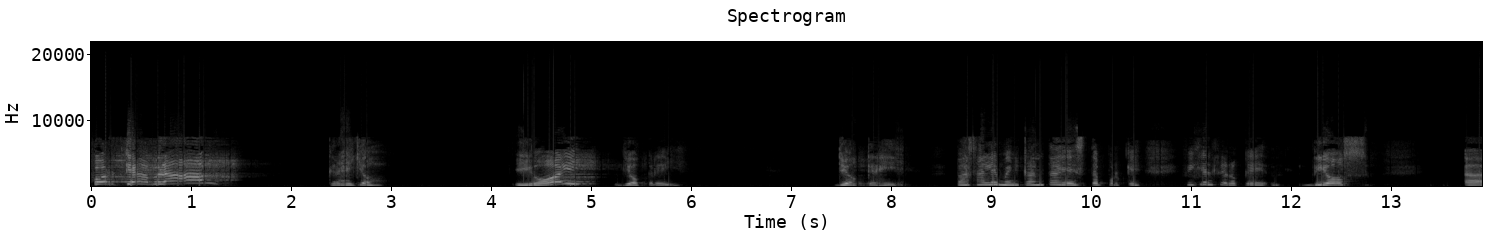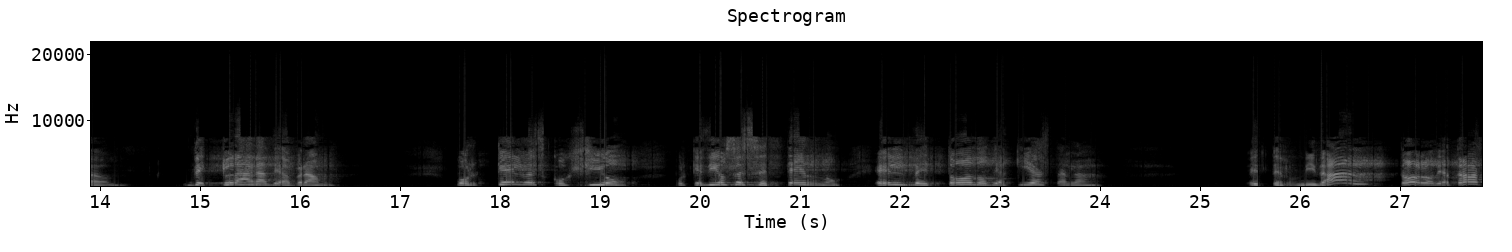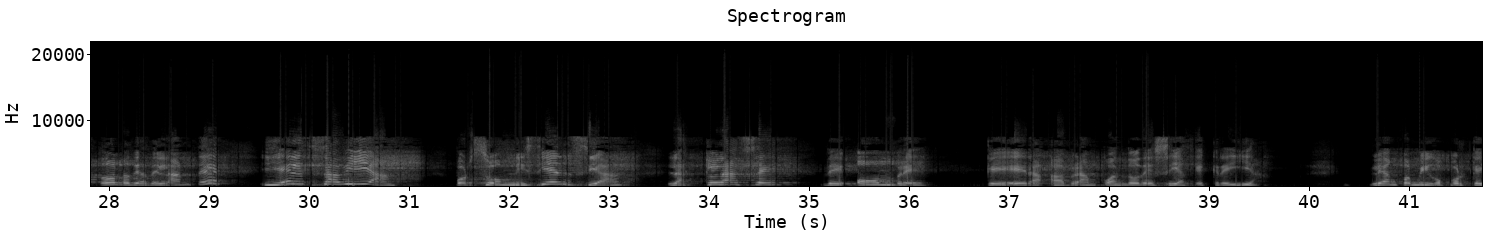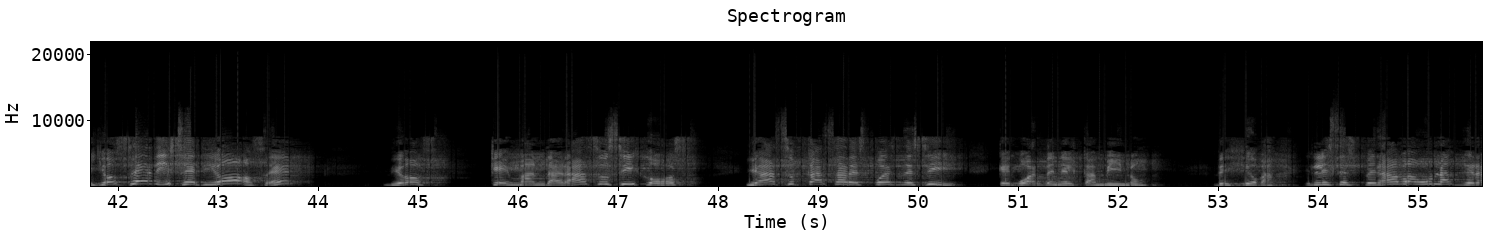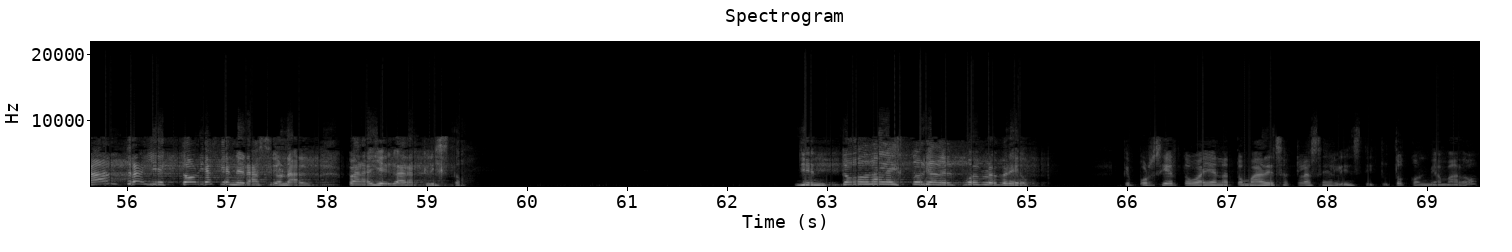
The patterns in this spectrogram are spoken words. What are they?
porque Abraham creyó. Y hoy yo creí. Yo creí. Pásale, me encanta este porque fíjense lo que Dios ah, declara de Abraham. ¿Por qué lo escogió? Porque Dios es eterno. Él ve todo de aquí hasta la eternidad, todo lo de atrás, todo lo de adelante. Y él sabía por su omnisciencia la clase de hombre que era Abraham cuando decía que creía. Lean conmigo, porque yo sé, dice Dios, ¿eh? Dios, que mandará a sus hijos y a su casa después de sí que guarden el camino de Jehová. Les esperaba una gran trayectoria generacional para llegar a Cristo. Y en toda la historia del pueblo hebreo, que por cierto vayan a tomar esa clase en el instituto con mi amado,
